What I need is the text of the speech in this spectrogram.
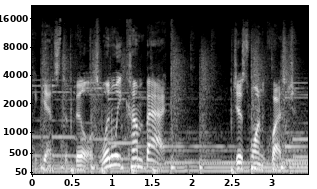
against the Bills. When we come back, just one question.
